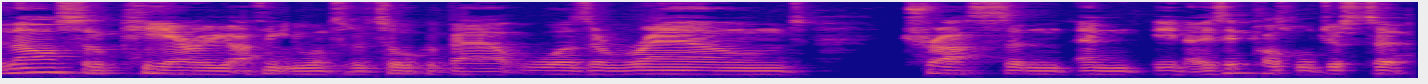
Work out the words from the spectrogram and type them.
the last sort of key area I think you wanted to talk about was around trust and and you know is it possible just to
